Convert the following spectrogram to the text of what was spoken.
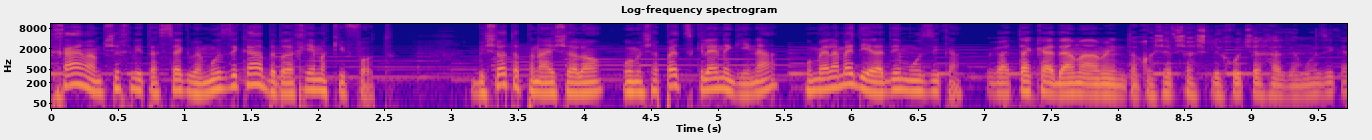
חיים ממשיך להתעסק במוזיקה בדרכים עקיפות. בשעות הפנאי שלו, הוא משפץ כלי נגינה ומלמד ילדים מוזיקה. ואתה כאדם מאמין, אתה חושב שהשליחות שלך זה מוזיקה?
